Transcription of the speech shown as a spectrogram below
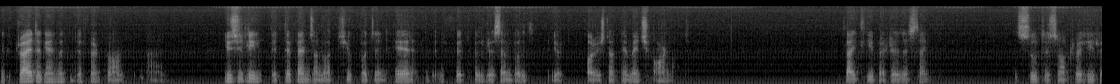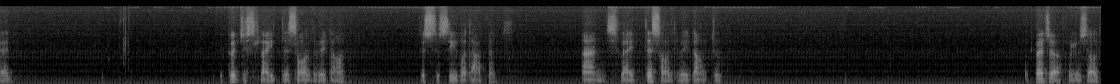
we could try it again with a different prompt and usually it depends on what you put in here if it will resemble your original image or not slightly better this time. The suit is not really red. We could just slide this all the way down just to see what happens and slide this all the way down too. A better of a result.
